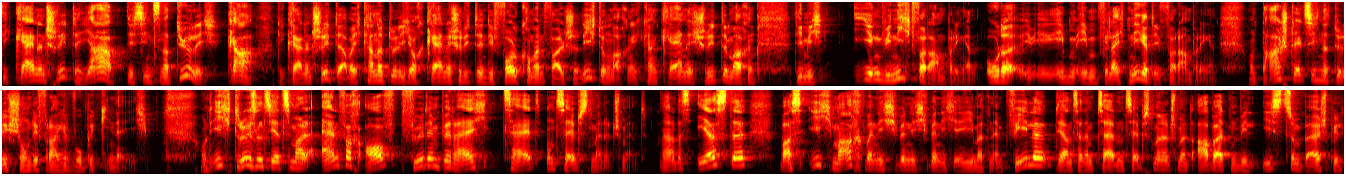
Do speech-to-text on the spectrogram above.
Die kleinen Schritte, ja, die sind es natürlich, klar, die kleinen Schritte, aber ich kann natürlich auch kleine Schritte in die vollkommen falsche Richtung machen. Ich kann kleine Schritte machen, die mich irgendwie nicht voranbringen oder eben, eben vielleicht negativ voranbringen. Und da stellt sich natürlich schon die Frage, wo beginne ich? Und ich drösel es jetzt mal einfach auf für den Bereich Zeit- und Selbstmanagement. Ja, das erste, was ich mache, wenn ich, wenn, ich, wenn ich jemanden empfehle, der an seinem Zeit- und Selbstmanagement arbeiten will, ist zum Beispiel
